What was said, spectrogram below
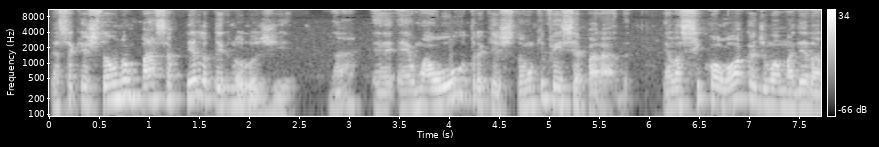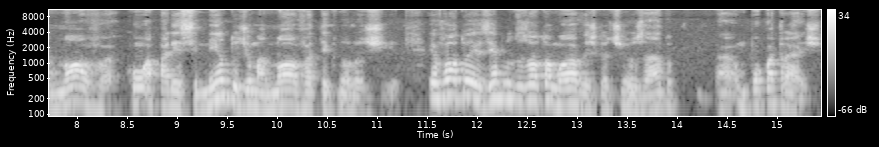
Essa questão não passa pela tecnologia né? é, é uma outra questão que vem separada. Ela se coloca de uma maneira nova com o aparecimento de uma nova tecnologia. Eu volto ao exemplo dos automóveis que eu tinha usado uh, um pouco atrás.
